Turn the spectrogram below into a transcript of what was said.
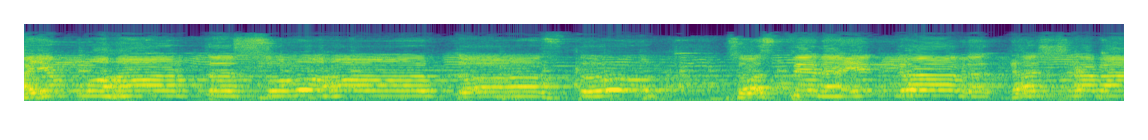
అయం ముహూర్త సుముహూర్తోస్తు। స్వస్తి న ఇంద్ర వృద్ధశ్రవా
